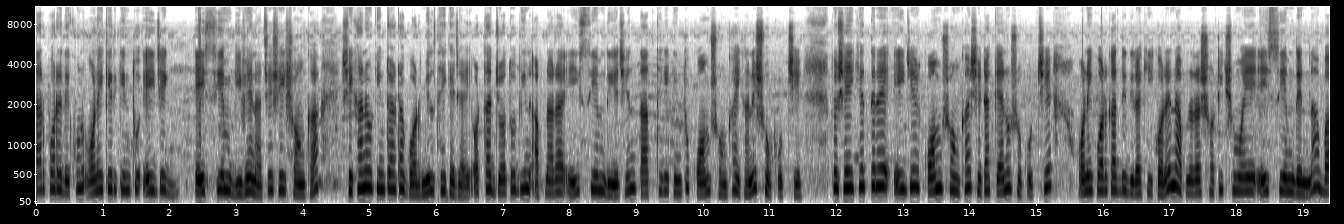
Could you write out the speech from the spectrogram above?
তারপরে দেখুন, অনেকের কিন্তু এই যে এই সিএম গিভেন আছে সেই সংখ্যা, সেখানেও কিন্তু একটা গরমিল থেকে যায়। অর্থাৎ যতদিন আপনারা এই সিএম দিয়েছেন, তার থেকে কিন্তু কম সংখ্যা এখানে শো করছে। তো সেই ক্ষেত্রে এই যে কম সংখ্যা, সেটা কেন শো করছে? অনেক ওয়ার্কার দিদিরা কী করেন, আপনারা সঠিক সময়ে এই সিএম দেন না বা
